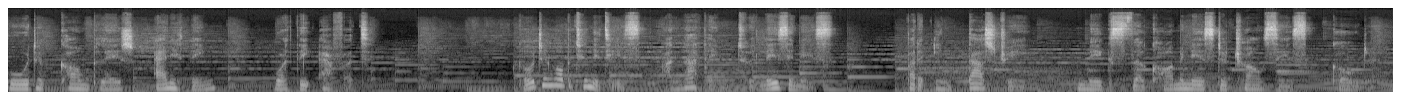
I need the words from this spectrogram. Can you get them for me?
who would accomplish anything worth the effort. Golden opportunities are nothing to laziness, but industry makes the commonest chances golden.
